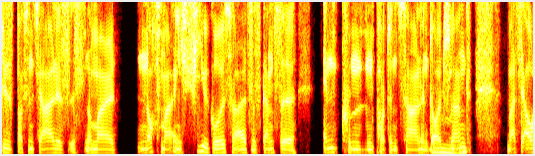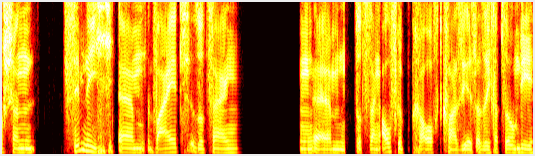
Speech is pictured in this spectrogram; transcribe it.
dieses Potenzial ist, ist nochmal nochmal eigentlich viel größer als das ganze Endkundenpotenzial in mhm. Deutschland, mhm. was ja auch schon ziemlich ähm, weit sozusagen ähm, sozusagen aufgebraucht quasi ist. Also ich glaube, so um die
